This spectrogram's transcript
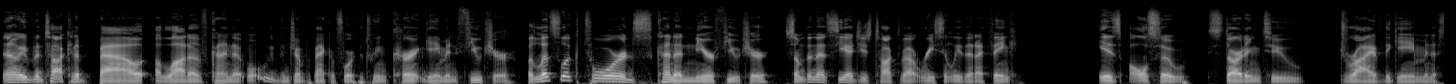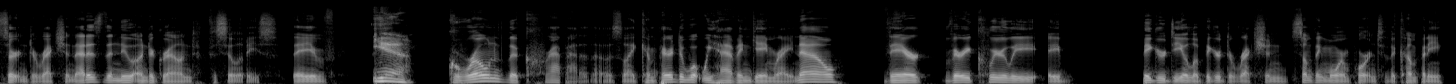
Now, we've been talking about a lot of kind of, well, we've been jumping back and forth between current game and future, but let's look towards kind of near future. Something that CIG's talked about recently that I think is also starting to drive the game in a certain direction. That is the new underground facilities. They've Yeah, grown the crap out of those. Like compared to what we have in game right now, they're very clearly a bigger deal, a bigger direction, something more important to the company.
